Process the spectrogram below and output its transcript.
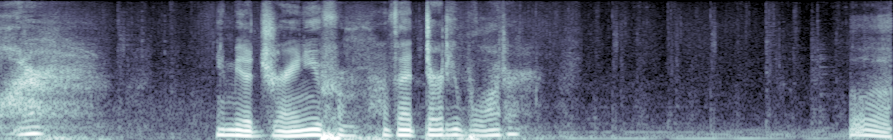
water? Need me to drain you from of that dirty water? Ugh.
